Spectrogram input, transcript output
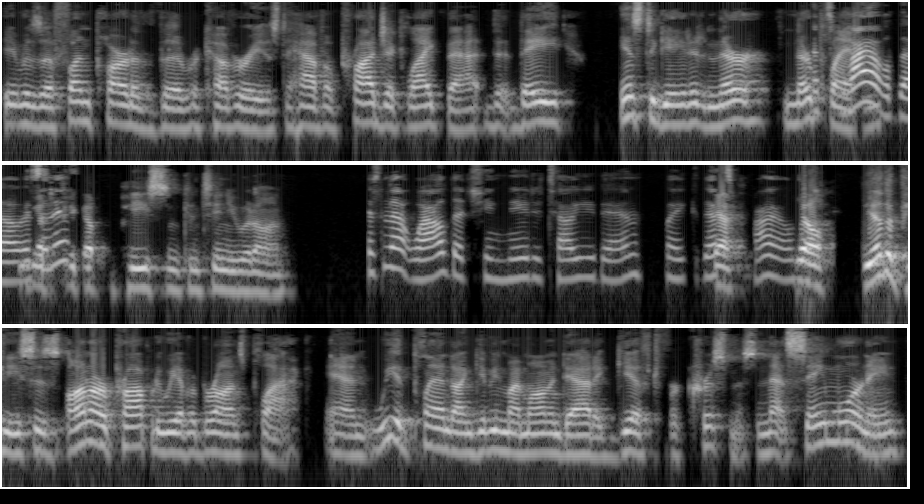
it was a fun part of the recovery is to have a project like that that they instigated and their their plan. That's wild though, isn't it? Pick up the piece and continue it on. Isn't that wild that she knew to tell you then? Like that's yeah. wild. Well, the other piece is on our property, we have a bronze plaque and we had planned on giving my mom and dad a gift for Christmas. And that same morning,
